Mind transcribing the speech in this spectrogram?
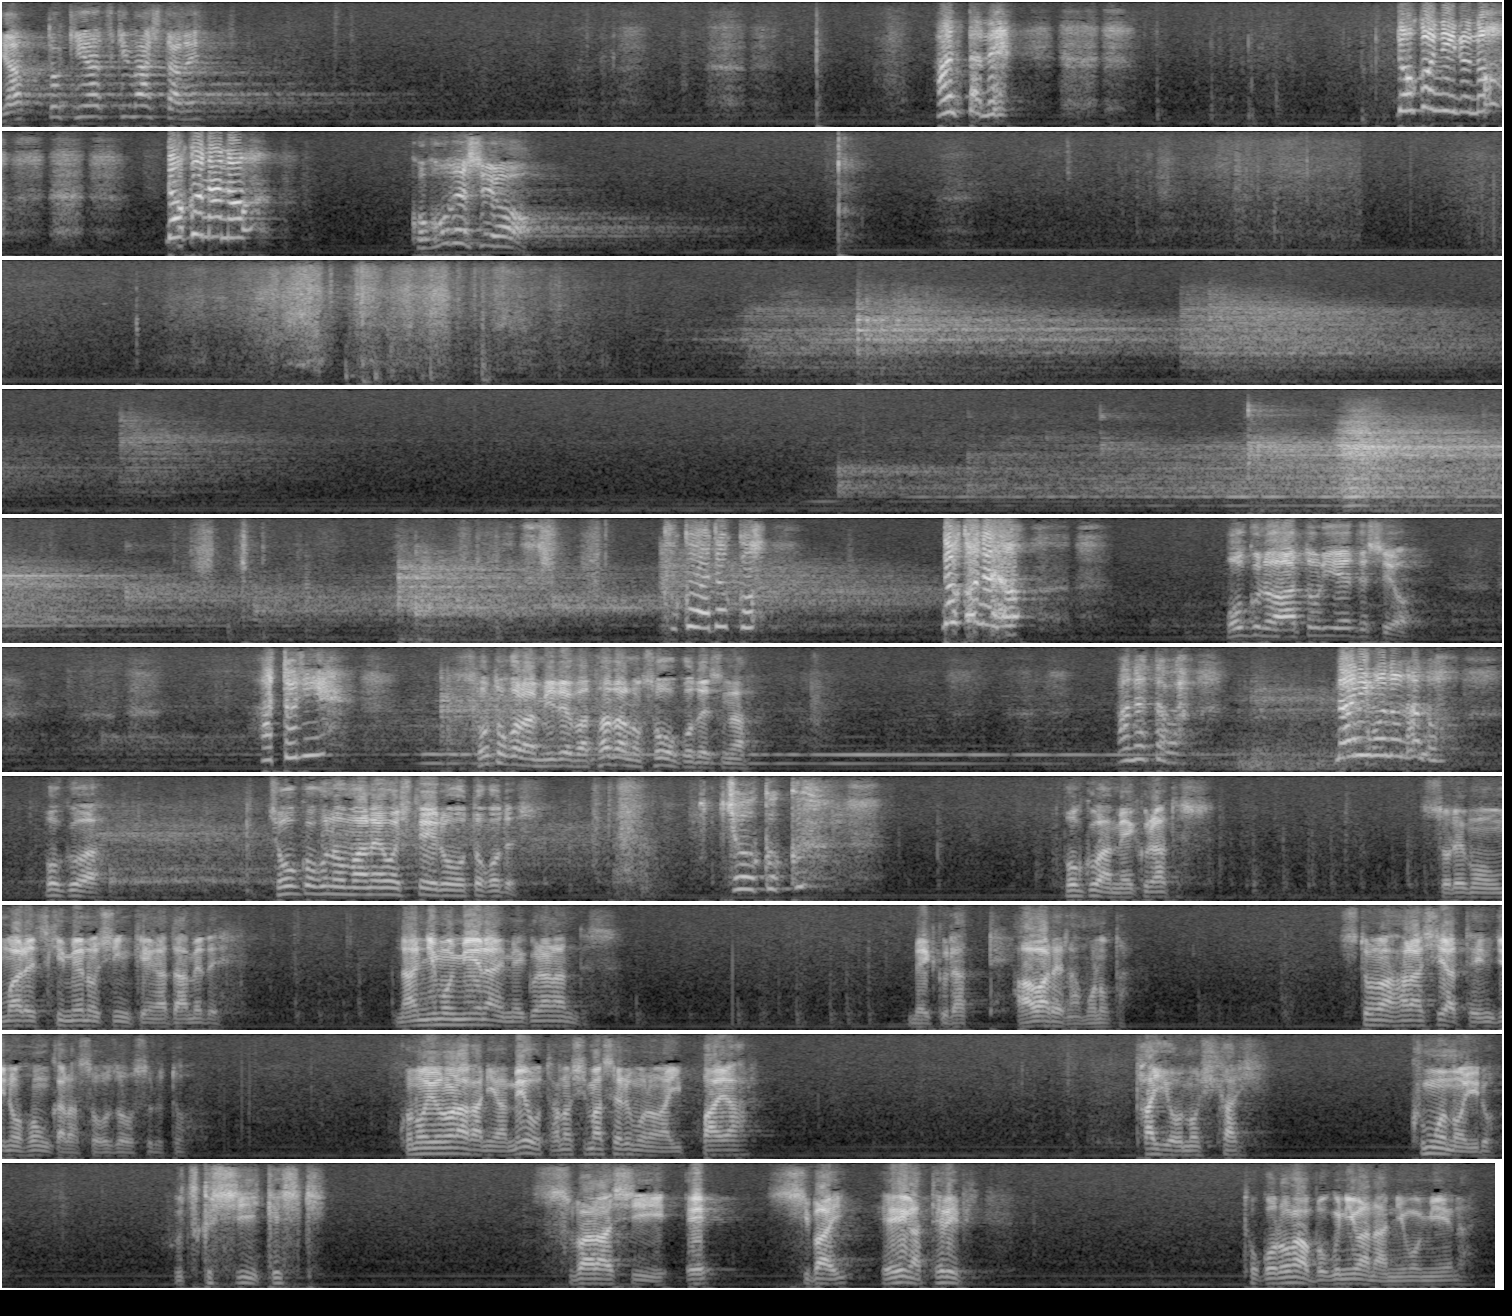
やっと気がつきましたね。あんたねどこにいるの？どこなの？ここですよ僕のアトリエですよ。アトリエ？外から見ればただの倉庫ですが。あなたは何者なの？僕は彫刻の真似をしている男です。彫刻？僕はめくらです。それも生まれつき目の神経がダメで何にも見えないめくらなんですめくらって哀れなものだ。人の話や展示の本から想像するとこの世の中には目を楽しませるものがいっぱいある。太陽の光雲の色美しい景色素晴らしい絵芝居映画テレビ。ところが僕には何も見えない。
